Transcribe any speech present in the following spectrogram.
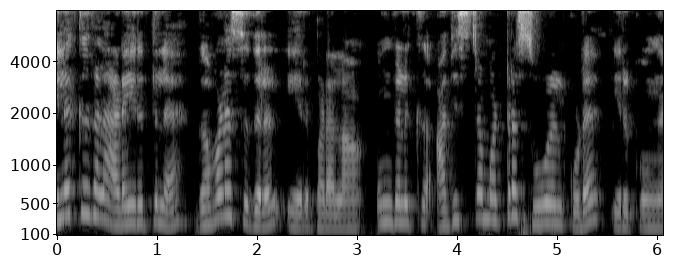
இலக்குகளை அடையிறதுல கவன சிதறல் ஏற்படலாம். உங்களுக்கு அதிர்ஷ்டமற்ற சூழல் கூட இருக்குங்க.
